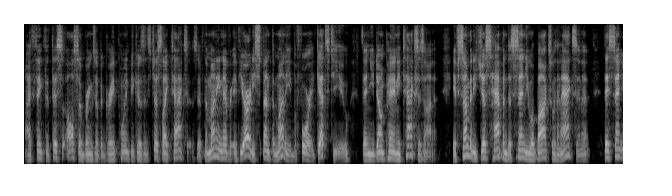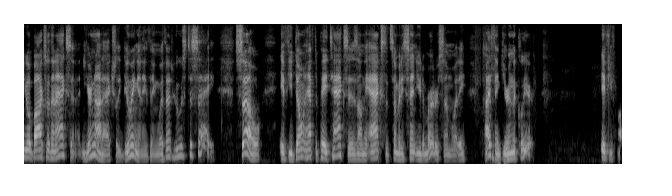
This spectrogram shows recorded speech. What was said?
I think that this also brings up a great point because it's just like taxes. If the money never if you already spent the money before it gets to you then you don't pay any taxes on it. If somebody just happened to send you a box with an axe in it they sent you a box with an axe in it. You're not actually doing anything with it. Who's to say? So if you don't have to pay taxes on the acts that somebody sent you to murder somebody, I think you're in the clear. If you follow.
